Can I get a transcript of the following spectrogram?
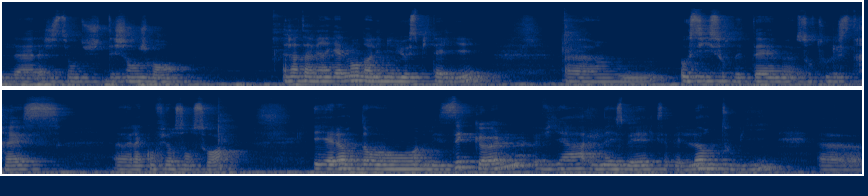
euh, la, gestion des changements. J'interviens également dans les milieux hospitaliers, aussi sur des thèmes, surtout le stress, la confiance en soi. Et alors dans les écoles, via une ASBL qui s'appelle Learn to Be, euh,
